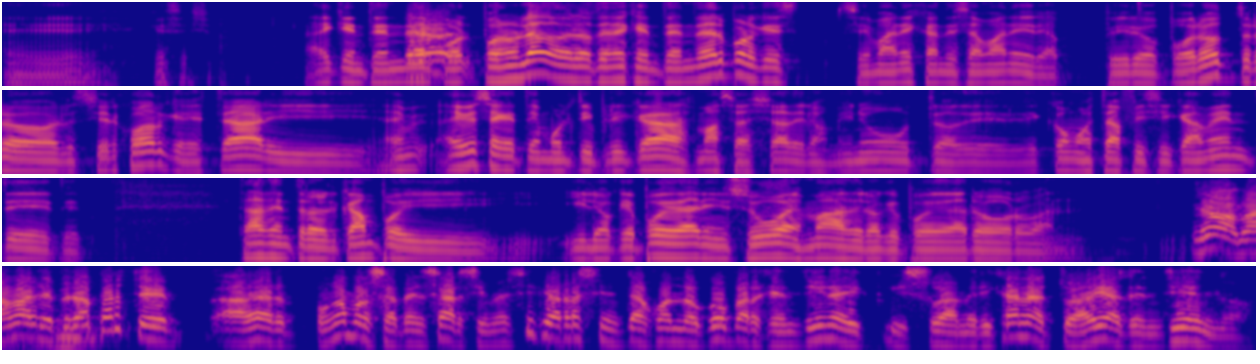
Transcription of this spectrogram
eh, qué sé yo, hay que entender, por, un lado lo tenés que entender porque se manejan de esa manera, pero por otro, si el jugador quiere estar y hay, veces que te multiplicás más allá de los minutos, de, cómo estás físicamente, estás dentro del campo y, lo que puede dar Insúa es más de lo que puede dar Orban. No, más vale, pero aparte, a ver, pongámonos a pensar, si me decís que Racing está jugando Copa Argentina y, Sudamericana, todavía te entiendo.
